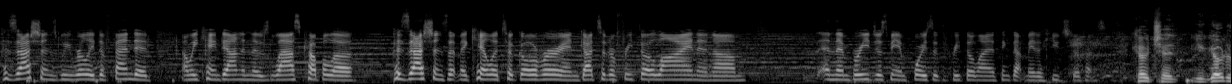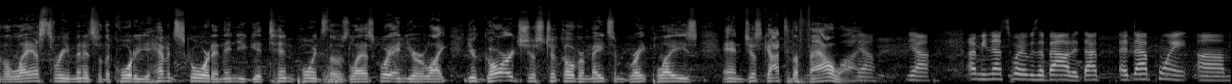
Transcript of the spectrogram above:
possessions we really defended, and we came down in those last couple of possessions that Mikayla took over and got to the free throw line, and um, and then Bree just being poised at the free throw line. I think that made a huge difference. Coach, uh, you go to the last three minutes of the quarter, you haven't scored, and then you get 10 points those last quarter, and you're like, your guards just took over, made some great plays, and just got to the foul line. Yeah, yeah. I mean, that's what it was about. At that at that point, um,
